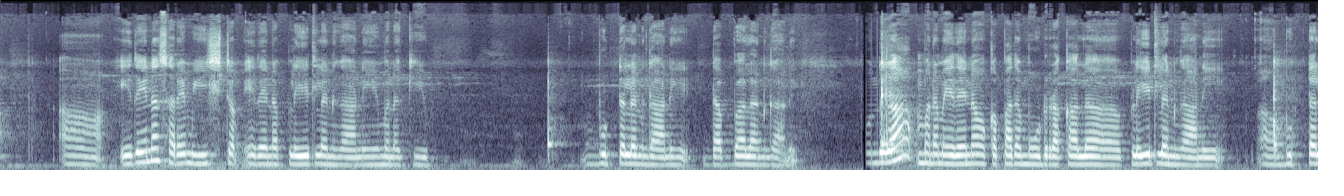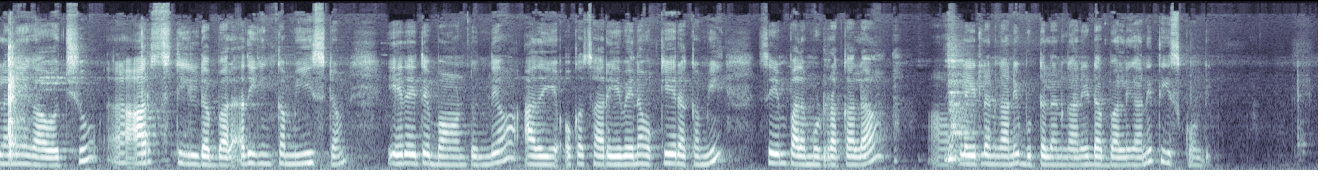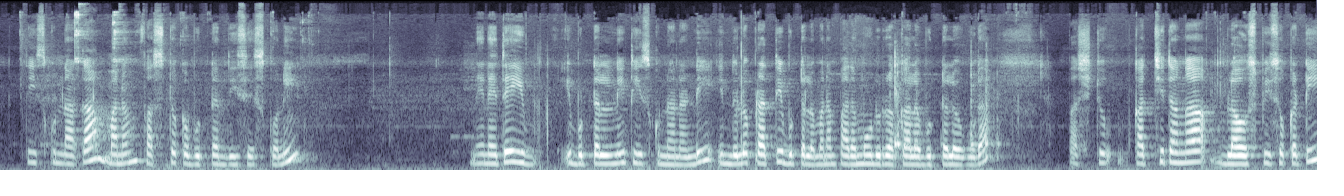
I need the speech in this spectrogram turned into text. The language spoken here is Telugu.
ఏదైనా సరే మీ ఇష్టం. ఏదైనా ప్లేట్లను కానీ మనకి బుట్టలను కానీ డబ్బాలను కానీ ముందుగా మనం ఏదైనా ఒక పదమూడు రకాల ప్లేట్లను కానీ బుట్టలనే కావచ్చు ఆర్ స్టీల్ డబ్బాలు. అది ఇంకా మీ ఇష్టం. ఏదైతే బాగుంటుందో అది ఒకసారి ఏవైనా ఒకే రకమి సేమ్ పదమూడు రకాల ప్లేట్లను కానీ బుట్టలను కానీ డబ్బాలను కానీ తీసుకోండి. తీసుకున్నాక మనం ఫస్ట్ ఒక బుట్టను తీసేసుకొని నేనైతే ఈ ఈ బుట్టలని తీసుకున్నానండి. ఇందులో ప్రతి బుట్టలో మనం పదమూడు రకాల బుట్టలో కూడా ఫస్ట్ ఖచ్చితంగా బ్లౌజ్ పీస్ ఒకటి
